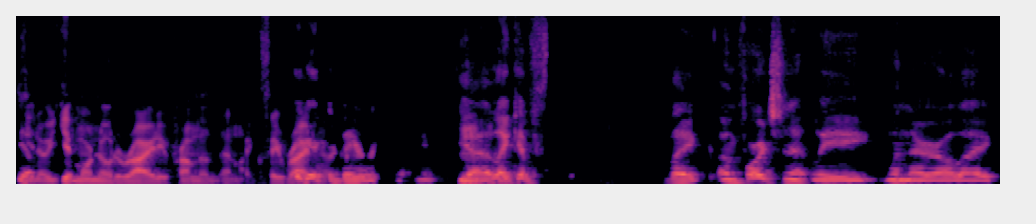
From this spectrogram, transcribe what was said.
Yep. you know you get more notoriety from them than like say They writing get the or- bigger recognition. Yeah, Mhm. like if like unfortunately when they're all like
